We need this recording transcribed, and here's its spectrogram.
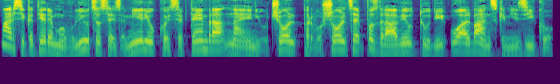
Marsikateremu voljivcu se je zameril, ko je septembra na eni učol prvošolce pozdravil tudi v albanskem jeziku.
